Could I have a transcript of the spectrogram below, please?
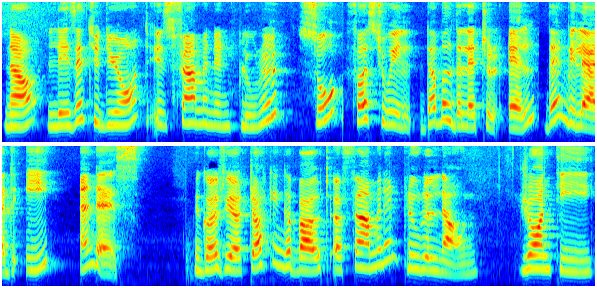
Now les étudiants is feminine plural. So first we'll double the letter L then we'll add E and S. Because we are talking about a feminine plural noun. Gentil.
